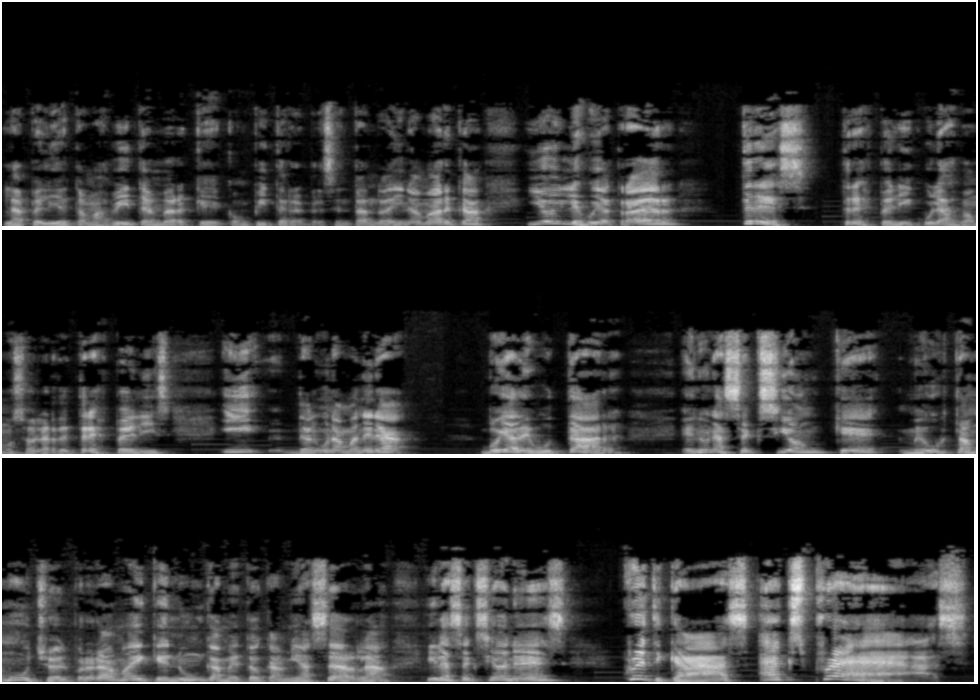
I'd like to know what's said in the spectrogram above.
la peli de Thomas Wittenberg que compite representando a Dinamarca, y hoy les voy a traer tres tres películas, vamos a hablar de tres pelis y de alguna manera voy a debutar en una sección que me gusta mucho del programa y que nunca me toca a mí hacerla y la sección es Críticas Express.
